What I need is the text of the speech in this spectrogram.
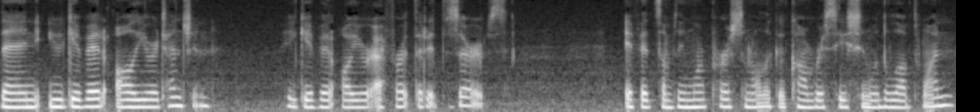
then you give it all your attention. You give it all your effort that it deserves. If it's something more personal, like a conversation with a loved one,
